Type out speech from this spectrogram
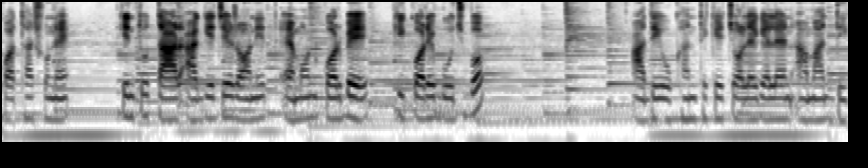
কথা শুনে। কিন্তু তার আগে যে রনিত এমন করবে, কি করে বুঝব? আদি ওখান থেকে চলে গেলেন আমার দিক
